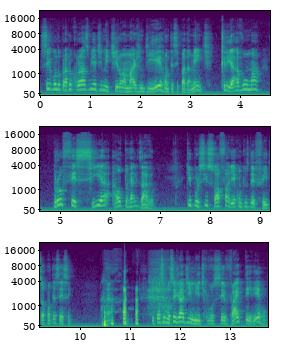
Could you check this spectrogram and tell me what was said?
Segundo o próprio Crosby, admitir uma margem de erro antecipadamente criava uma profecia autorrealizável, que por si só faria com que os defeitos acontecessem. Né? então, se você já admite que você vai ter erro,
